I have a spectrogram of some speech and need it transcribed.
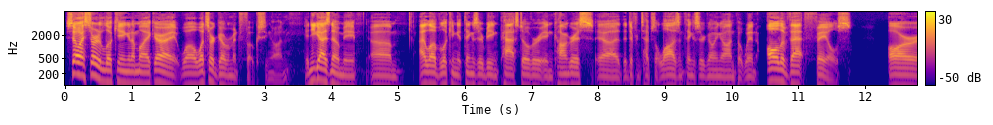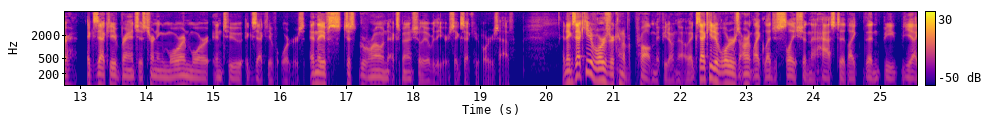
So I started looking and I'm like, all right, well, what's our government focusing on? And you guys know me. Um, I love looking at things that are being passed over in Congress, uh, the different types of laws and things that are going on. But when all of that fails, our executive branch is turning more and more into executive orders. And they've just grown exponentially over the years, executive orders have. And executive orders are kind of a problem if you don't know. Executive orders aren't like legislation that has to like then be yeah,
